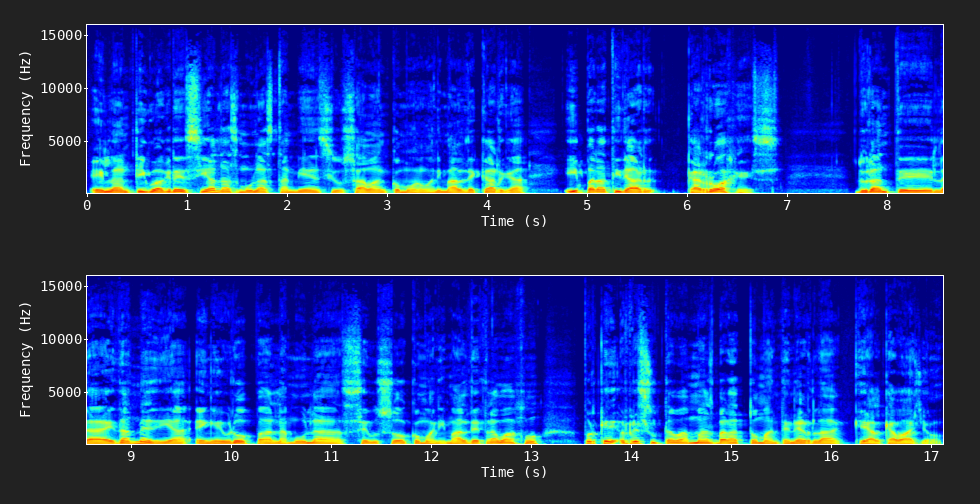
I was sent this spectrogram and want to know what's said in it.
En la antigua Grecia las mulas también se usaban como animal de carga y para tirar carruajes. Durante la Edad Media en Europa la mula se usó como animal de trabajo porque resultaba más barato mantenerla que al caballo.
